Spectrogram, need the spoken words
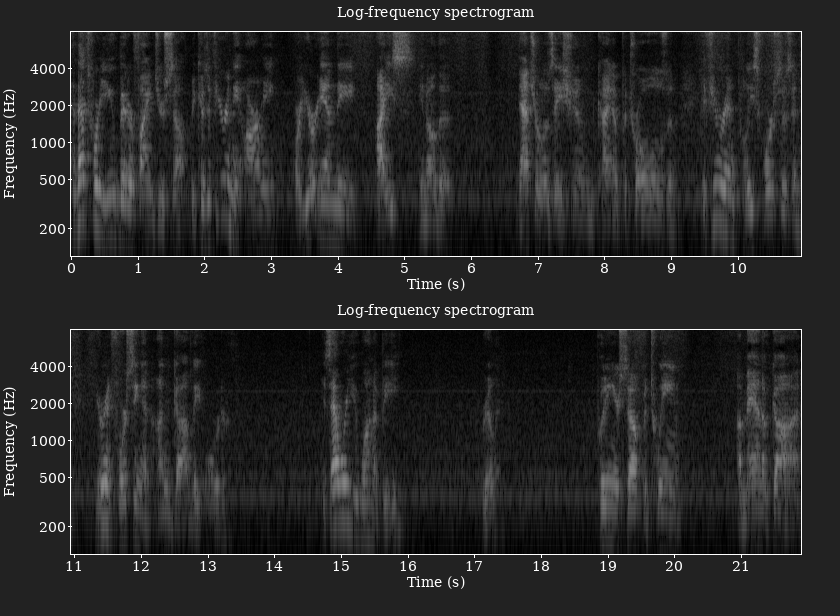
And that's where you better find yourself. Because if you're in the army or you're in the ICE, you know, the naturalization kind of patrols, and if you're in police forces and you're enforcing an ungodly order, is that where you want to be? Really? Putting yourself between a man of God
